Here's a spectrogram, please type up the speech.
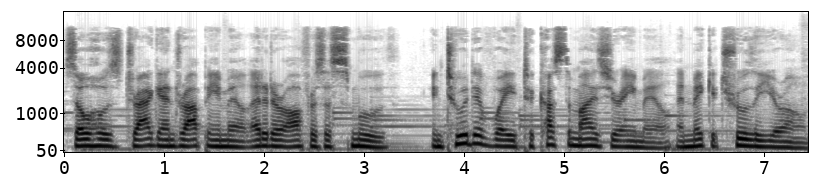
Zoho's drag and drop email editor offers a smooth, intuitive way to customize your email and make it truly your own.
